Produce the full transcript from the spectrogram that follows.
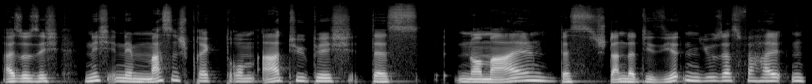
Also sich nicht in dem Massenspektrum atypisch des normalen, des standardisierten Users verhalten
